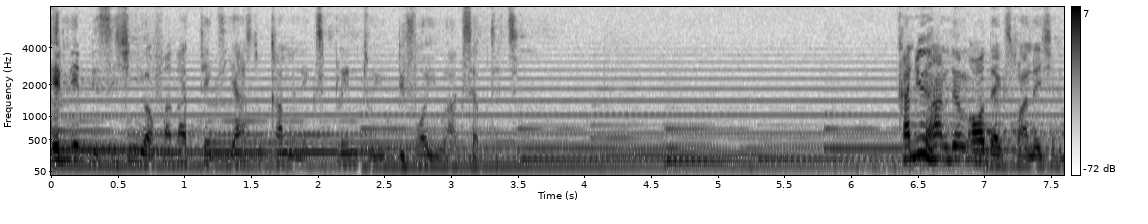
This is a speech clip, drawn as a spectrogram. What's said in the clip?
Any decision your father takes, he has to come and explain to you before you accept it. Can you handle all the explanation?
